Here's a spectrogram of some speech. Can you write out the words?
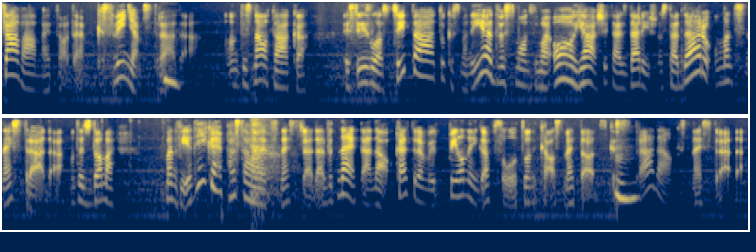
savām metodēm, kas viņam strādā. Mm. Un tas nav tā, ka es izlasu citātu, kas man iedvesmo, un es domāju, oh, jā, šitā es darīšu, un es tā daru, un man tas nestrādā. Un tad es domāju, man vienīgajai pasaulē tas nestrādā. Bet nē, tā nav. Katram ir pilnīgi absolūti unikāls metods, kas mm. strādā un kas nestrādā.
